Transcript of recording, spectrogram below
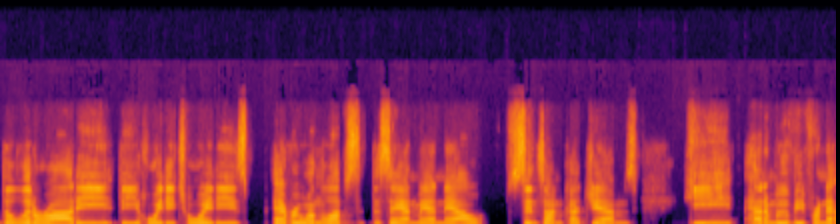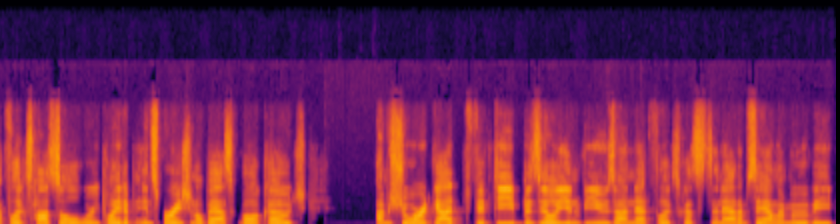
the literati, the hoity toities. Everyone loves the Sandman now since Uncut Gems. He had a movie for Netflix Hustle where he played an inspirational basketball coach. I'm sure it got 50 bazillion views on Netflix because it's an Adam Sandler movie,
